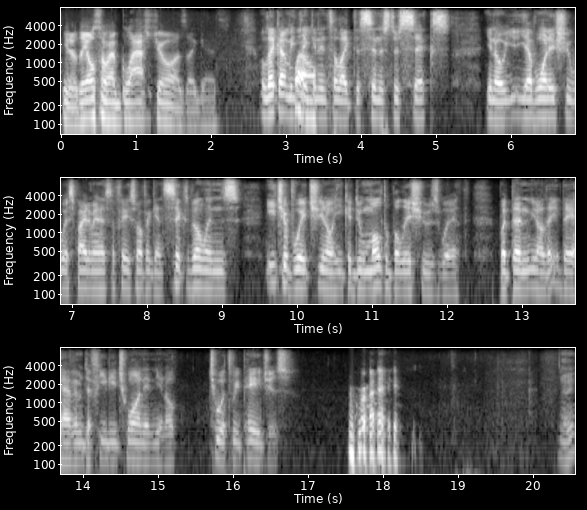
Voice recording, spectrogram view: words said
you know they also have glass jaws, I guess. Well, that got me Well- thinking into like the Sinister Six. You know, you you have one issue where Spider-Man has to face off against six villains, each of which you know he could do multiple issues with. But then you know they they have him defeat each one in you know two or three pages. right. All right,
